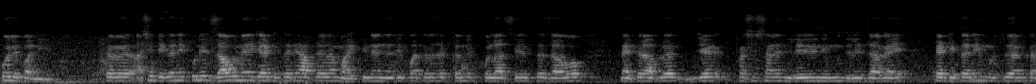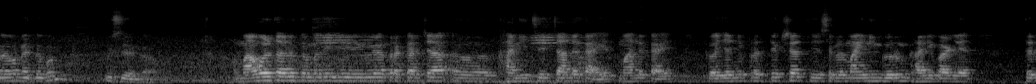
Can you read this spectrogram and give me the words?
खोल आहे पाणी तर अशा ठिकाणी कुणी जाऊ नये ज्या ठिकाणी आपल्याला माहिती नाही नदीपात्र जर कमी खोल असेल तर जावं. नाहीतर आपलं जे प्रशासनाने दिलेली नेमून दिलेली जागा आहे त्या ठिकाणी मृत्यूदान करावं नाहीतर पण विसर्जन करावं. मावळ तालुक्यामध्ये जे वेगवेगळ्या प्रकारच्या खाणीचे चालक आहेत मालक आहेत किंवा ज्यांनी प्रत्यक्षात हे सगळं मायनिंग करून खाली पाडल्यात तर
